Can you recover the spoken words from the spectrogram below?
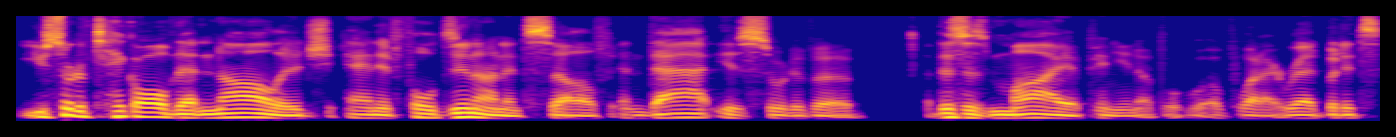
you sort of take all of that knowledge and it folds in on itself and that is sort of a this is my opinion of, of what i read but it's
